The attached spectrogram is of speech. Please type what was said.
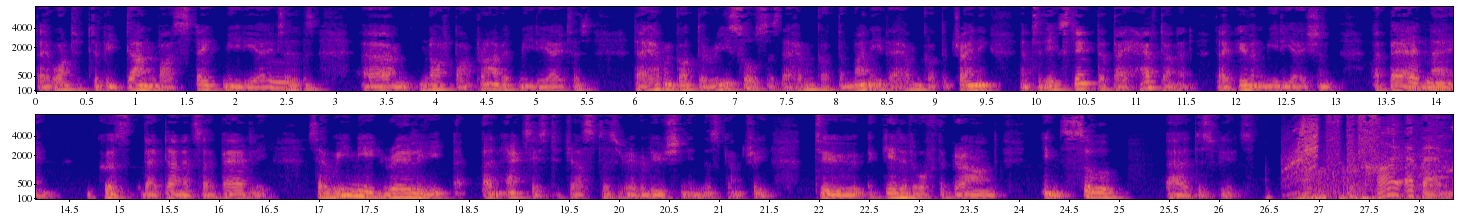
they want it to be done by state mediators, mm. um, not by private mediators. They haven't got the resources. They haven't got the money. They haven't got the training. And to the extent that they have done it, they've given mediation a bad mm-hmm. name because they've done it so badly. So we need really an access to justice revolution in this country to get it off the ground in civil uh, disputes. Chai FM,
